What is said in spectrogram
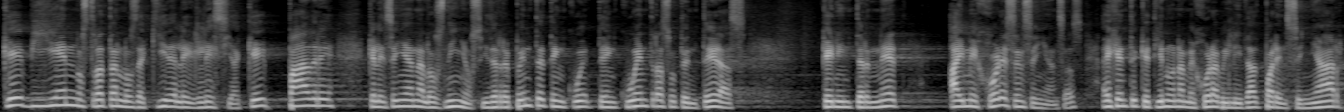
Qué bien nos tratan los de aquí de la iglesia, qué padre que le enseñan a los niños y de repente te, encuentras o te enteras que en internet hay mejores enseñanzas, hay gente que tiene una mejor habilidad para enseñar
